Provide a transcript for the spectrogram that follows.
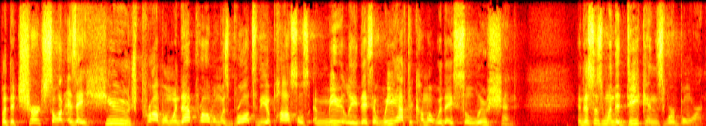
But the church saw it as a huge problem. When that problem was brought to the apostles, immediately they said, We have to come up with a solution. And this is when the deacons were born.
